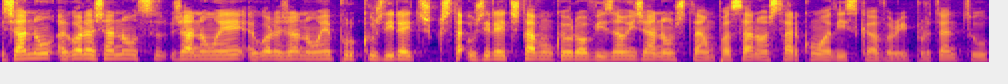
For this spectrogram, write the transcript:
Já não, agora já não, já não é, agora já não é porque os direitos, que está, os direitos estavam com a Eurovisão e já não estão, passaram a estar com a Discovery, portanto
